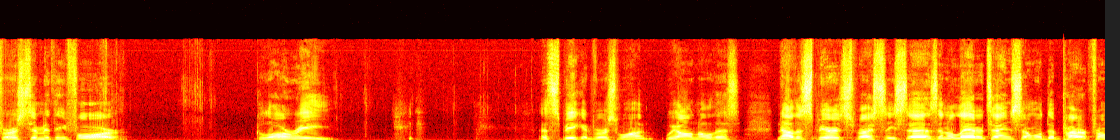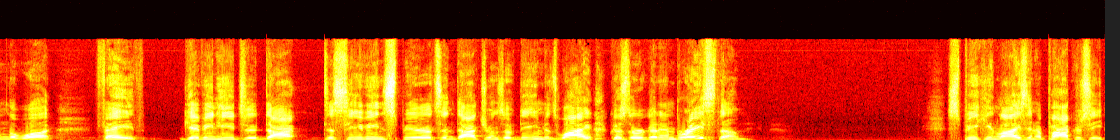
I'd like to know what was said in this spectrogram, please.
1 Timothy 4. Glory. Let's speak at verse 1. We all know this. Now the Spirit especially says, in the latter time some will depart from the what? Faith, giving heed to deceiving spirits and doctrines of demons. Why? Because they're going to embrace them speaking lies and hypocrisy,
